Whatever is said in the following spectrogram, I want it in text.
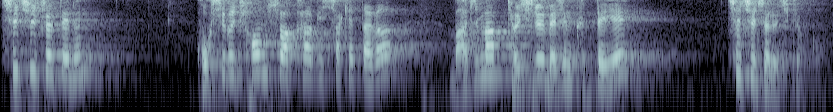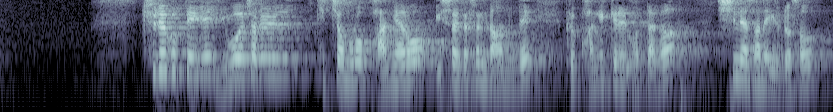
77절 때는 곡식을 처음 수확하기 시작했다가 마지막 결실을 맺은 그때에 77절을 지켰고 출애굽 때에 6월절을 기점으로 광야로 이스라엘 백성이 나왔는데 그 광야길을 걷다가 시내산에 이르러서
